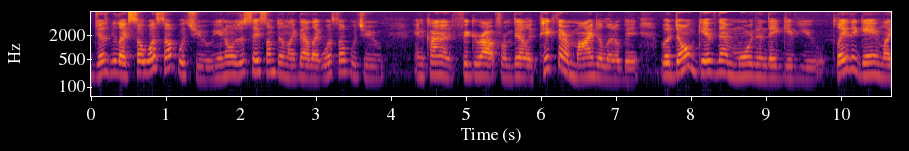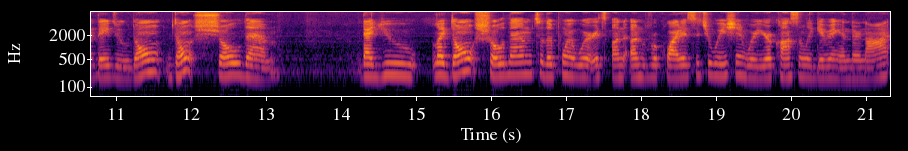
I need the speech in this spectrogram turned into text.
just be like, so what's up with you? You know, just say something like that, like what's up with you, and kind of figure out from there. Like pick their mind a little bit, but don't give them more than they give you. Play the game like they do. Don't don't show them that you like don't show them to the point where it's an unrequited situation where you're constantly giving and they're not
